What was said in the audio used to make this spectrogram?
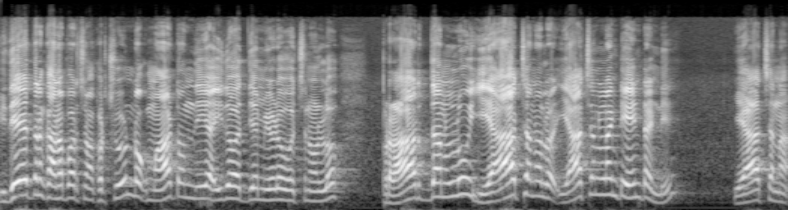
విధేయతను కనపరచం. అక్కడ చూడండి ఒక మాట ఉంది ఐదో అధ్యాయం ఏడో వచనంలో. ప్రార్థనలు యాచనలు యాచనలు అంటే ఏంటండి? యాచన.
